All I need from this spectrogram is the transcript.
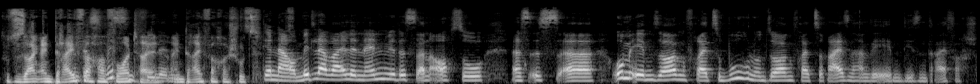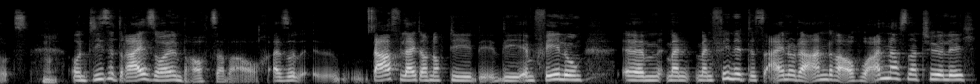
sozusagen ein dreifacher Vorteil, ein dreifacher Schutz. Genau, mittlerweile nennen wir das dann auch so, das ist, äh, um eben sorgenfrei zu buchen und sorgenfrei zu reisen, haben wir eben diesen Dreifachschutz. Hm. Und diese drei Säulen braucht's aber auch. Also äh, da vielleicht auch noch die, die, die Empfehlung, ähm, man, man findet das ein oder andere auch woanders natürlich,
